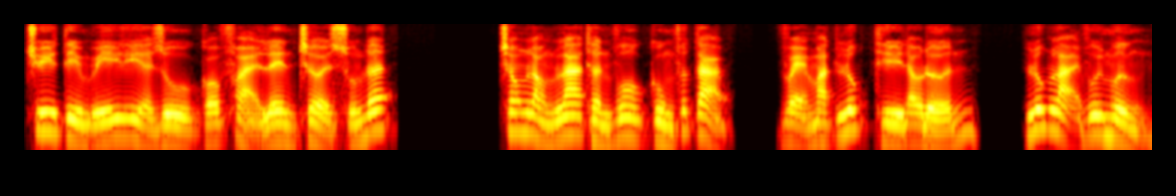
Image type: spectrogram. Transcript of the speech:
truy tìm ý ỉa dù có phải lên trời xuống đất. Trong lòng la thần vô cùng phức tạp, vẻ mặt lúc thì đau đớn, lúc lại vui mừng,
